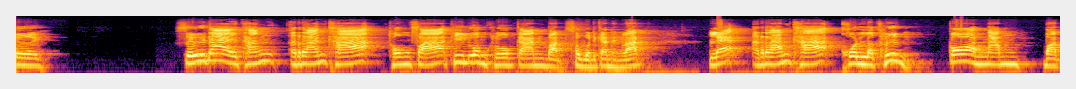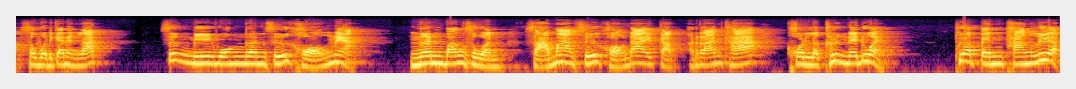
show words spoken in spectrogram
เลย ซื้อได้ทั้งร้านค้าธงฟ้าที่ร่วมโครงการบัตรสวัสดิการแห่งรัฐ และร้านค้าคนละครึ่ง ก็นำบัตรสวัสดิการแห่งรัฐ ซึ่งมีวงเงินซื้อของเนี่ยเงินบางส่วนสามารถซื้อของได้กับร้านค้าคนละครึ่งได้ด้วย เพื่อเป็นทางเลือก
